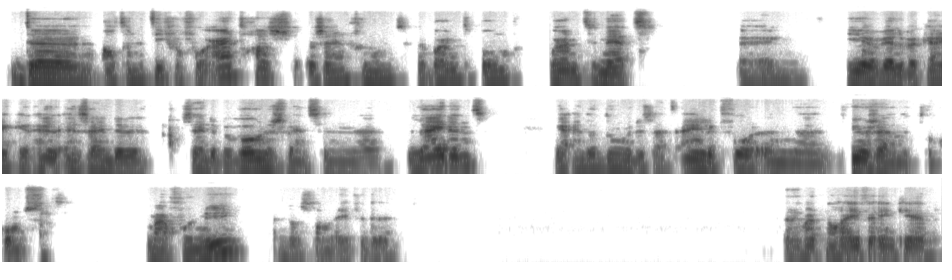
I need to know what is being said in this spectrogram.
De alternatieven voor aardgas zijn genoemd, warmtepomp, warmtenet. hier willen we kijken, en zijn de, zijn de bewonerswensen leidend? Ja, en dat doen we dus uiteindelijk voor een uh, duurzame toekomst. Maar voor nu, en dat is dan even de. Wordt nog even één keer.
